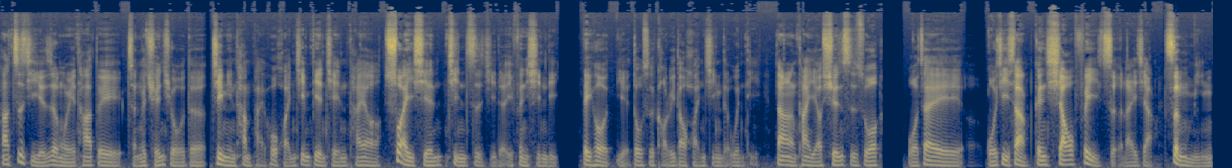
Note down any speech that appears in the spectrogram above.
他自己也认为他对整个全球的净零碳排或环境变迁，他要率先尽自己的一份心力。背后也都是考虑到环境的问题。当然，他也要宣示说，我在国际上跟消费者来讲，证明。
